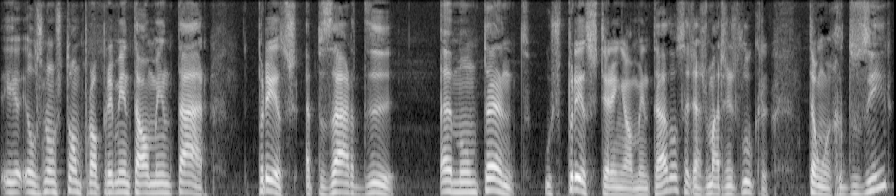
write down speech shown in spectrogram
eles não estão propriamente a aumentar preços, apesar de a montante os preços terem aumentado, ou seja, as margens de lucro estão a reduzir.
